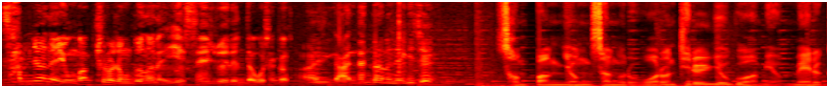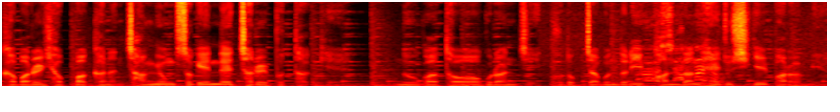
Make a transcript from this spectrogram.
3년에 6만 킬로 정도는 AS 해줘야 된다고 생각. 아 이게 안 된다는 얘기지? 선빵 영상으로 워런티를 요구하며 메르카바를 협박하는 장용석의 내 차를 부탁해 누가 더 억울한지 구독자분들이 판단해 주시길 바라며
